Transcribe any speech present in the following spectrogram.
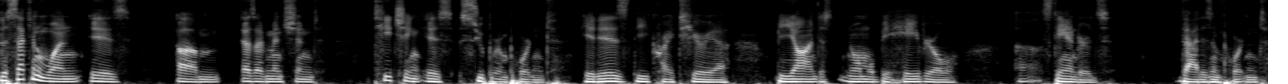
The second one is, um, as I've mentioned, teaching is super important. It is the criteria beyond just normal behavioral uh, standards that is important.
